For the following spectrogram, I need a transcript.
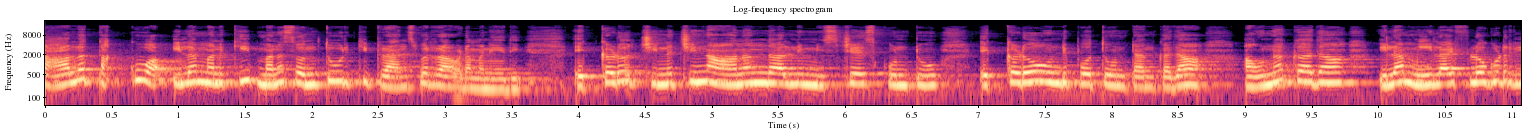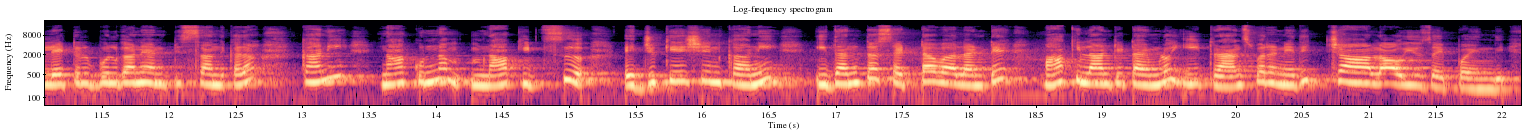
చాలా తక్కువ. ఇలా మనకి మన సొంత ఊరికి ట్రాన్స్ఫర్ రావడం అనేది. ఎక్కడో చిన్న చిన్న ఆనందాల్ని మిస్ చేసుకుంటూ ఎక్కడో ఉండిపోతూ ఉంటాం కదా. అవునా కదా? ఇలా మీ లైఫ్లో కూడా రిలేటబుల్గానే అనిపిస్తుంది కదా. కానీ నాకున్న నా కిడ్స్ ఎడ్యుకేషన్ కానీ ఇదంతా సెట్ అవ్వాలంటే మాకు ఇలాంటి టైంలో ఈ ట్రాన్స్ఫర్ అనేది చాలా యూజ్ అయిపోయింది.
